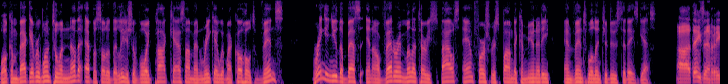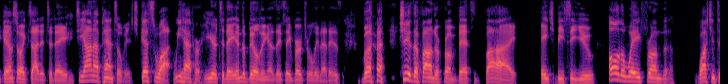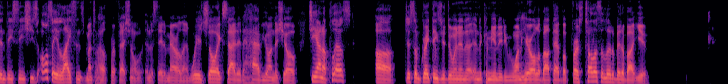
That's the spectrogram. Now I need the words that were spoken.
Welcome back, everyone, to another episode of the Leadership Void podcast. I'm Enrique with my co host Vince, bringing you the best in our veteran military spouse and first responder community. And Vince will introduce today's guest. Uh, thanks, Enrique. I'm so excited today. Tiahna Pantovich. Guess what? We have her here today in the building, as they say virtually, that is. But she is the founder from Vets by HBCU, all the way from the Washington, D.C. She's also a licensed mental health professional in the state of Maryland. We're so excited to have you on the show. Tiahna, plus uh, just some great things you're doing in the in the community. We want to hear all about that. But first, tell us a little bit about you.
